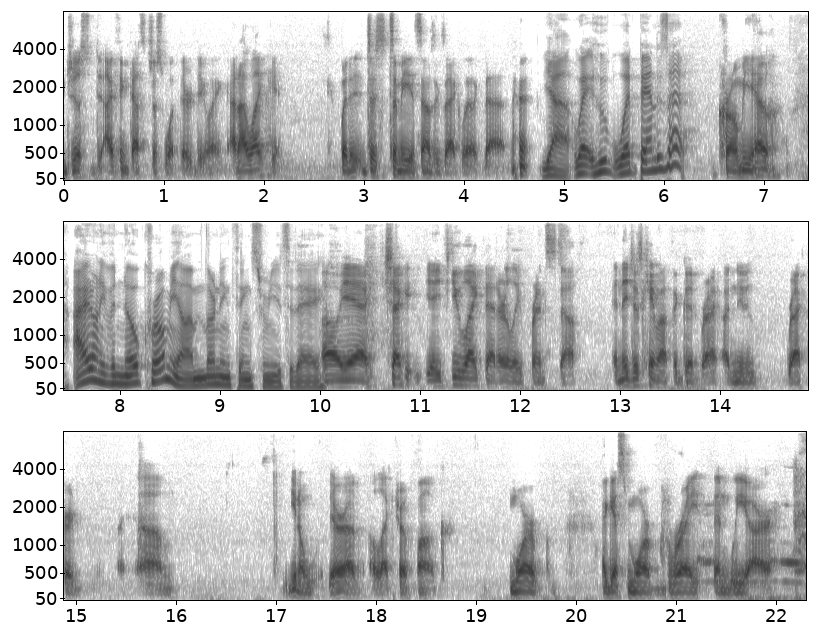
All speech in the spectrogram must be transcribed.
just I think that's just what they're doing, and I like it. But it just to me, it sounds exactly like that. Yeah. Wait, who what band is that? Chromeo. I don't even know Chromeo. I'm learning things from you today. Oh yeah, check it if you like that early Prince stuff. And they just came out with a good re- a new record. Um, you know, they're a electro funk, more, I guess, more bright than we are.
